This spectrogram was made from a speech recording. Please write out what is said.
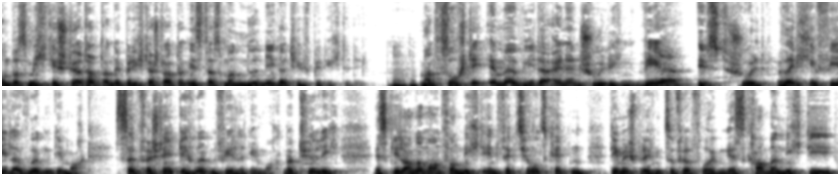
Und was mich gestört hat an der Berichterstattung ist, dass man nur negativ berichtete. Mhm. Man suchte immer wieder einen Schuldigen. Wer ist schuld? Welche Fehler wurden gemacht? Selbstverständlich wurden Fehler gemacht. Natürlich. Es gelang am Anfang nicht, Infektionsketten dementsprechend zu verfolgen. Es kamen nicht die,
